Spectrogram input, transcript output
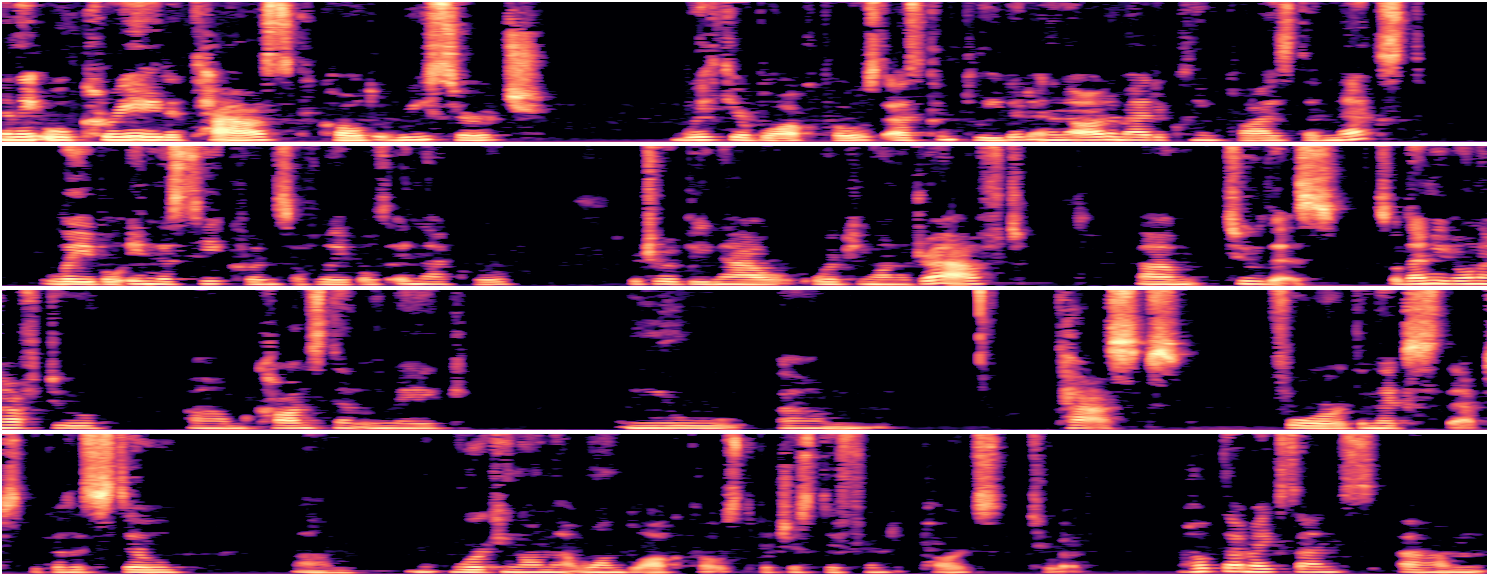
and it will create a task called research with your blog post as completed and it automatically implies the next label in the sequence of labels in that group, which would be now working on a draft, um, to this. So then you don't have to um, constantly make new um, tasks for the next steps because it's still um, working on that one blog post, but just different parts to it. I hope that makes sense. Um,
